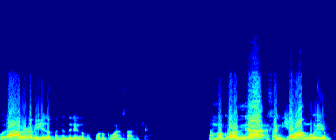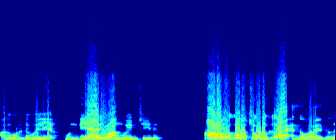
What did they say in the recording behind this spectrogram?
ഒരാളുടെ വിഹിതം എന്ന നിലയിൽ നമുക്ക് കൊടുക്കുവാൻ സാധിക്കണം. നമ്മൾ കുറഞ്ഞ സംഖ്യ വാങ്ങുകയും അതുകൊണ്ട് വലിയ മുന്തിയ അരി വാങ്ങുകയും ചെയ്ത് അളവ് കുറച്ചു കൊടുക്കുക എന്ന് പറയുന്നത്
